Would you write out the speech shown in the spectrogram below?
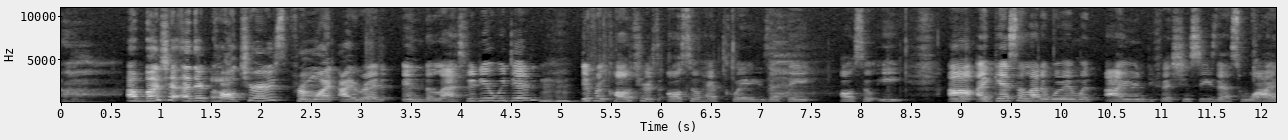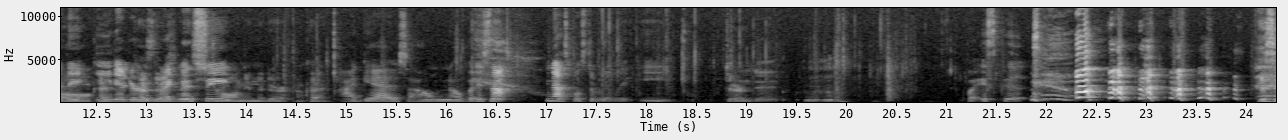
a bunch of other cultures from what i read in the last video we did Mm-hmm. different cultures also have clays that they also eat uh, i guess a lot of women with iron deficiencies that's why they Oh, okay. eat it during there's- it's pregnancy strong in the dirt. Okay. i guess i don't know but it's not you're not supposed to really eat Dirt. but it's good Is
